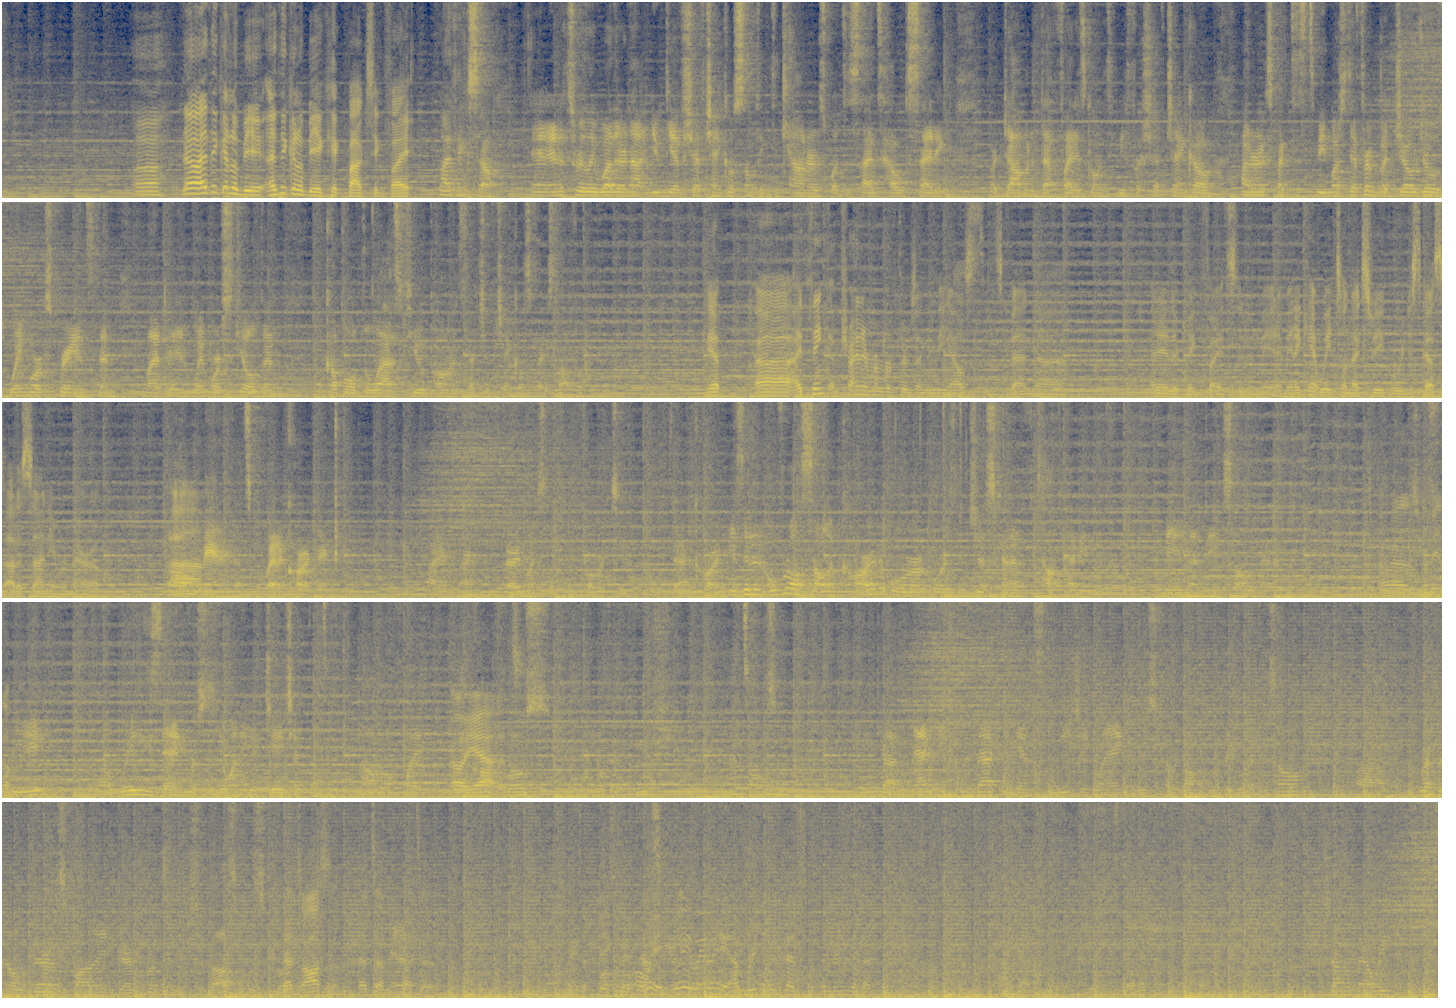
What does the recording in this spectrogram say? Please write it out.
Uh, no, I think it'll be. I think it'll be a kickboxing fight. I think so, and, and it's really whether or not you give Shevchenko something to counter is what decides how exciting or dominant that fight is going to be for Shevchenko. I don't expect this to be much different, but JoJo is way more experienced and, in my opinion, way more skilled than a couple of the last few opponents that Shevchenko's faced off with. Yep. Uh, I think I'm trying to remember if there's anything else that's been. Uh any other big fights that have been made. I mean, I can't wait till next week where we discuss Adesanya Romero. Oh um, man, that's quite a card, Nick. I, am very much looking forward to that card. Is it an overall solid card, or or is it just kind of top heavy with the main event being solid there? Uh, uh, Weili Zhang versus Joanna Jacek. That's a phenomenal fight. Oh yeah, that's close. You know, That's awesome. We've got Nagy coming back against Brown, uh, Griffin Oliveira's fine, Barry Brooks and Shabazz good. That's awesome. That's a yeah. that's a that's a big. Oh, oh wait, wait, wait, wait! I'm reading that. That's I'm reading that. That's Sean O'Malley.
